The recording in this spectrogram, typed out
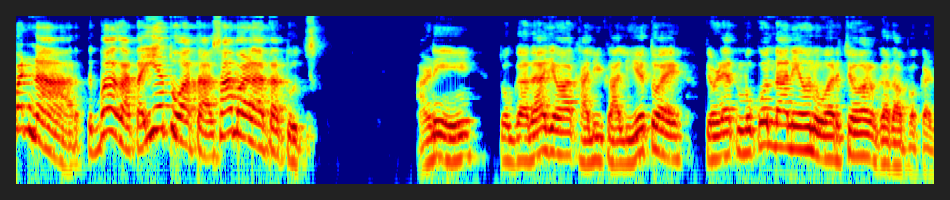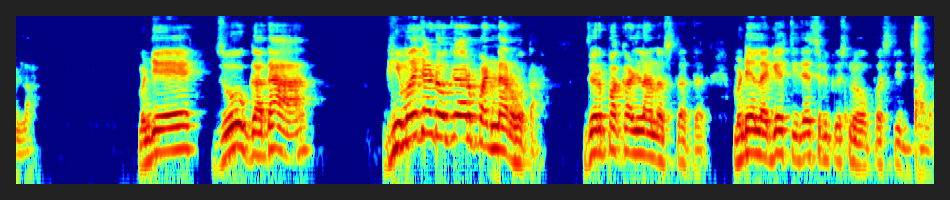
पडणार. तर बघ आता ये तू आता सांभाळ आता तूच. आणि तो गदा जेव्हा खाली खाली येतोय तेवढ्यात मुकुंदाने येऊन वरच्यावर गदा पकडला. म्हणजे जो गदा भीमाच्या डोक्यावर पडणार होता जर पकडला नसता तर. म्हणजे लगेच तिथे श्रीकृष्ण उपस्थित झाला.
